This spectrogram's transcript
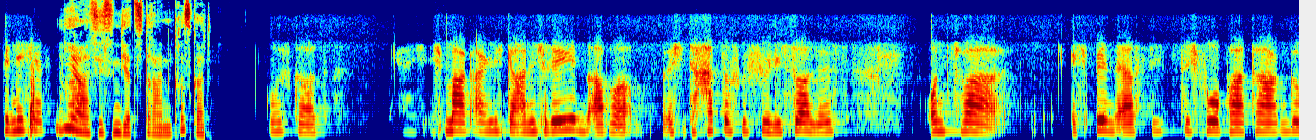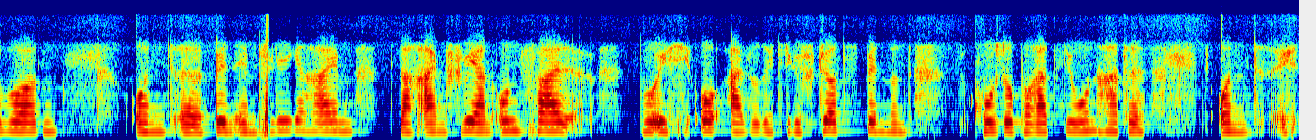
Bin ich jetzt dran? Ja, Sie sind jetzt dran. Grüß Gott. Grüß Gott. Ich, ich mag eigentlich gar nicht reden, aber ich habe das Gefühl, ich soll es. Und zwar, ich bin erst 70 vor ein paar Tagen geworden und äh, bin im Pflegeheim nach einem schweren Unfall, wo ich oh, also richtig gestürzt bin und große Operation hatte. Und ich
